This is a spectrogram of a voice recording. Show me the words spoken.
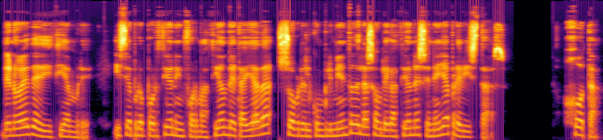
de 9 de diciembre, y se proporcione información detallada sobre el cumplimiento de las obligaciones en ella previstas. J.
